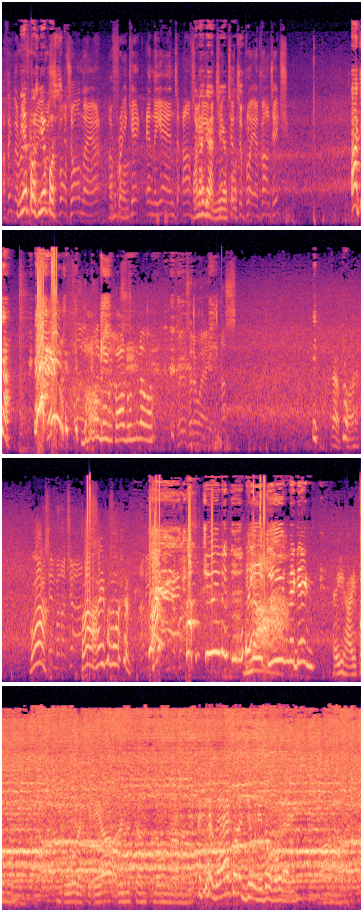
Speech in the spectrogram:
Nie pas, nie pas. Managan, nie pas. Acha! Darling, paano naman? Eh, bro. Wow! Wow, high promotion! Hey, kill me, gang! Hey, high promotion. Go, like, air resistance down. Back, like, June, ito, go, like.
